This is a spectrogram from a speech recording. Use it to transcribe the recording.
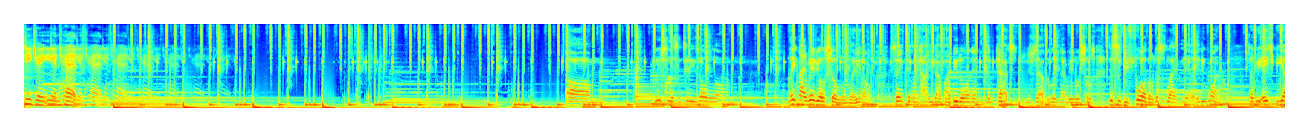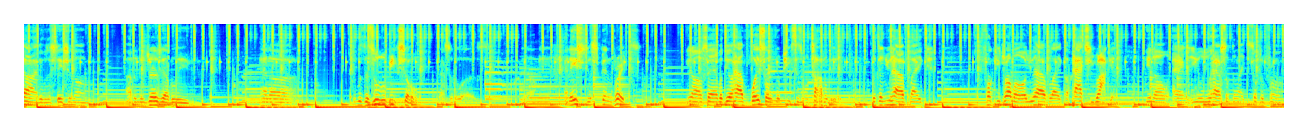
you got for? What you got for? DJ Ian Head. Um, we used to listen to these old um, late night radio shows, like you know, same thing like how you got Bobbito and them, them cats used to have the late night radio shows. This is before though. This is like yeah, 81. WHBI. There was a station um out of New Jersey, I believe, it was the Zulu Beat Show. That's what it was. You know what I mean? And they used to just spin breaks. You know what I'm saying? But they'll have voiceover pieces on top of it. But then you have like funky drummer or you have like Apache rocking, you know, and you, you have something like something from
